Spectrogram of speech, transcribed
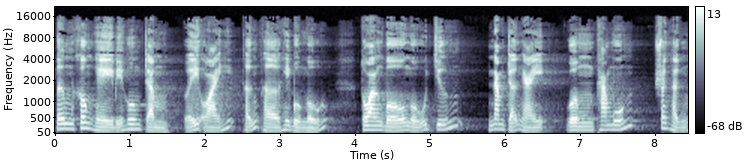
tâm không hề bị hôn trầm, uể oải, thẫn thờ hay buồn ngủ. Toàn bộ ngũ chướng, năm trở ngại gồm tham muốn, sân hận,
